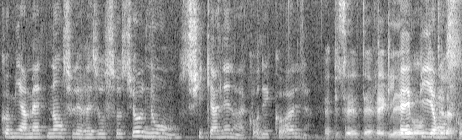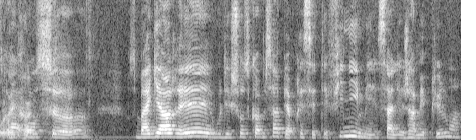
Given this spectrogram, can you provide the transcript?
comme il y a maintenant sur les réseaux sociaux, nous, on se chicanait dans la cour d'école. Et puis c'était réglé Et puis on, la se- cour on- d'école. Se, bagarrait ou des choses comme ça. Puis après, c'était fini, mais ça allait jamais plus loin.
